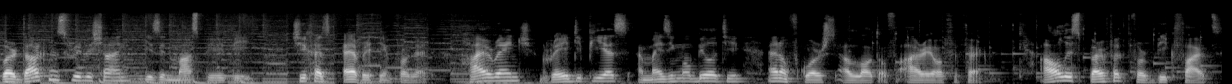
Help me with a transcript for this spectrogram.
Where Darkness really shine is in mass PvP. She has everything for that. High range, great DPS, amazing mobility and of course a lot of area of effect. All is perfect for big fights.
